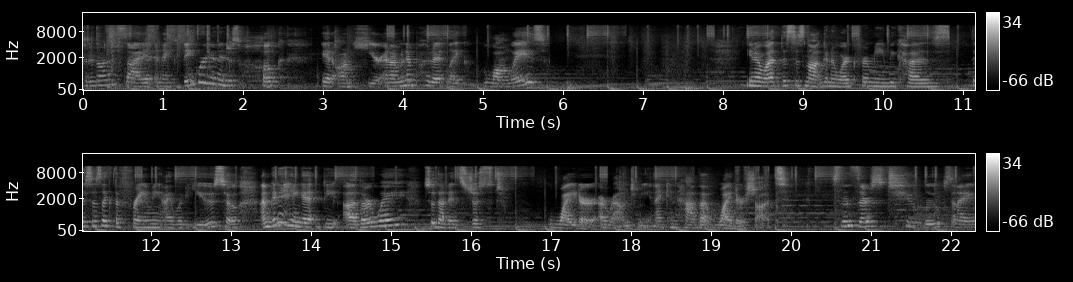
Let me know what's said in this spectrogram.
Put it on its side, and I think we're gonna just hook it on here. And I'm gonna put it like long ways. You know what? This is not gonna work for me because this is like the framing I would use. So I'm gonna hang it the other way so that it's just wider around me and I can have a wider shot. Since there's two loops and I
